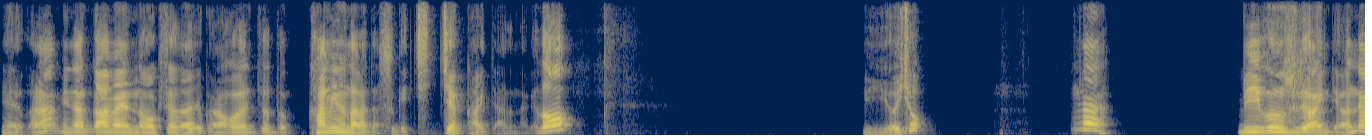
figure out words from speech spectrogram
見えるかな？みんな画面の大きさ大丈夫かな？俺ちょっと紙の中ではすげえちっちゃく書いてあるんだけど。よいしょ。ね。微分すりゃいいんだよね。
